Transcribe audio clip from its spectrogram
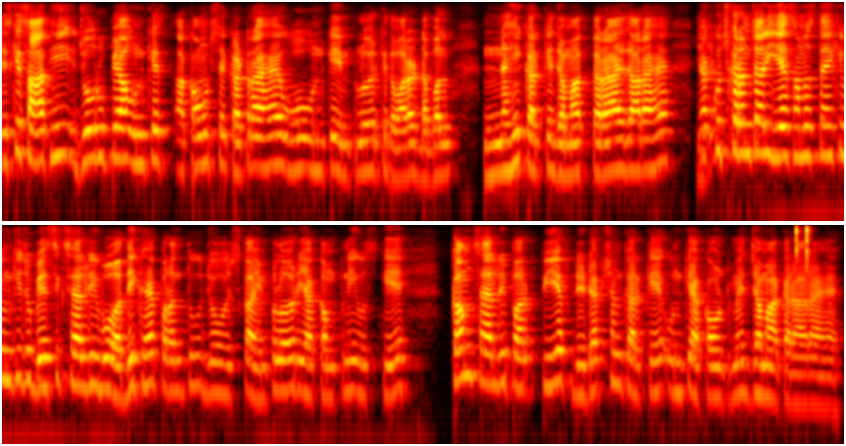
इसके साथ ही जो रुपया उनके अकाउंट से कट रहा है वो उनके एम्प्लॉयर के द्वारा डबल नहीं करके जमा कराया जा रहा है। या कुछ कर्मचारी यह समझते हैं कि उनकी जो बेसिक सैलरी वो अधिक है परंतु जो इसका एम्प्लॉयर या कंपनी उसके कम सैलरी पर पीएफ डिडक्शन करके उनके अकाउंट में जमा करा रहा है।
